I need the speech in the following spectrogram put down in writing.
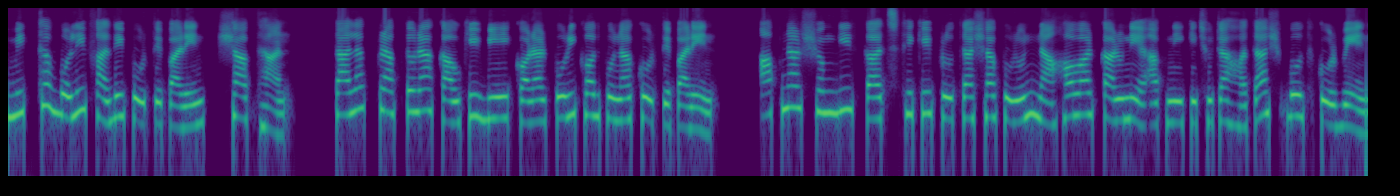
মিথ্যা বলে ফাঁদে পড়তে পারেন, সাবধান। তালাকপ্রাপ্তরা কাউকে বিয়ে করার পরিকল্পনা করতে পারেন। আপনার সঙ্গীর কাছ থেকে প্রত্যাশা পূরণ না হওয়ার কারণে আপনি কিছুটা হতাশ বোধ করবেন।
